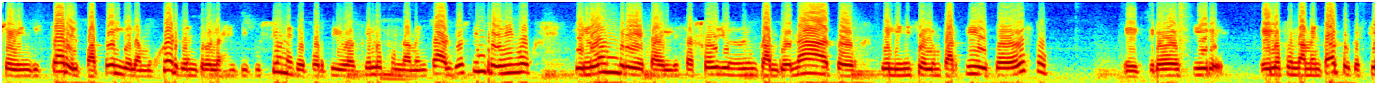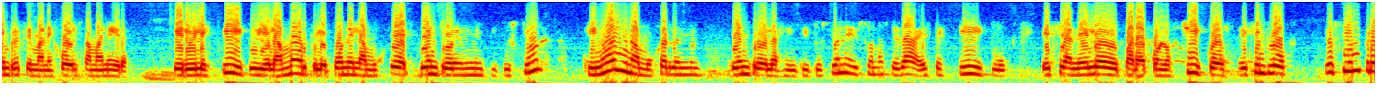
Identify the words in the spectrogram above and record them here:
reivindicar el papel de la mujer dentro de las instituciones deportivas, que es lo mm. fundamental. Yo siempre digo que el hombre para el desarrollo de un campeonato, del inicio de un partido y todo eso, eh, creo decir, es lo fundamental porque siempre se manejó de esa manera. Mm. Pero el espíritu y el amor que le pone la mujer dentro de una institución si no hay una mujer dentro de las instituciones, eso no se da, ese espíritu, ese anhelo para con los chicos. Ejemplo, yo siempre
